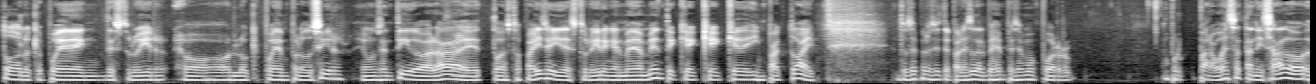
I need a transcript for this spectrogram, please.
todo lo que pueden destruir o lo que pueden producir en un sentido, ¿verdad? de todos estos países y destruir en el medio ambiente, ¿qué, ¿qué, qué, impacto hay? Entonces, pero si te parece, tal vez empecemos por, por para vos es satanizado,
